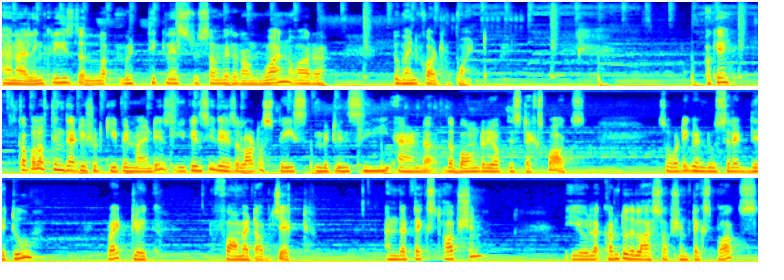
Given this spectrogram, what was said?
and i'll increase the width thickness to somewhere around one or to one quarter point. Okay couple of things that you should keep in mind is you can see there's a lot of space between C and uh, the boundary of this text box. So what you can do, select the two, right click, format object and the text option. You will come to the last option text box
